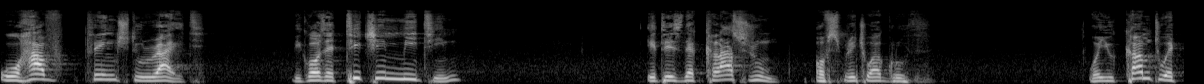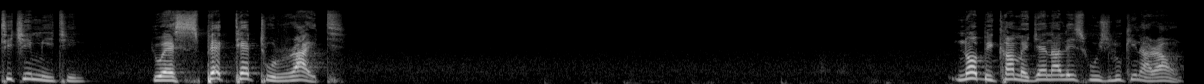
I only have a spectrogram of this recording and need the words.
will have things to write because a teaching meeting it is the classroom of spiritual growth when you come to a teaching meeting you are expected to write not become a journalist who is looking around.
